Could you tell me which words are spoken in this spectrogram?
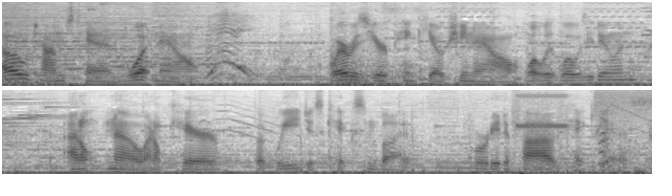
Oh, times 10. What now? Where was your pink Yoshi now? What was, what was he doing? I don't know. I don't care. But we just kicked some butt. 40 to 5. Heck yes.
